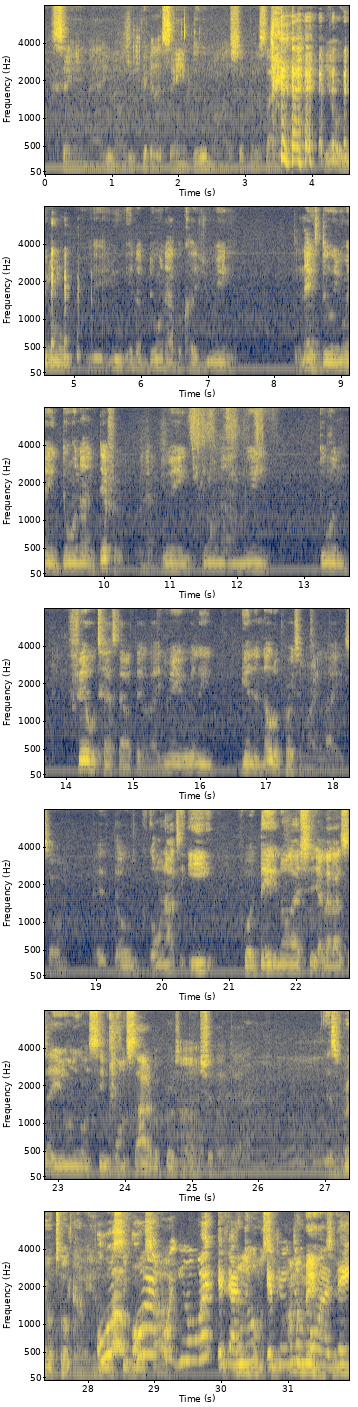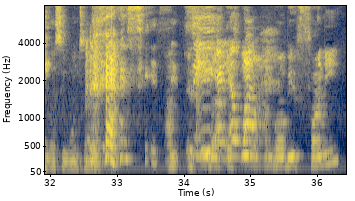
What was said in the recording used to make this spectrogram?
saying that you know you picking the same dude and all that shit, but it's like. yo, you don't. You end up doing that because you ain't. The next dude, you ain't doing nothing different. You ain't doing nothing. You ain't doing field tests out there. Like you ain't really getting to know the person right. Like so, it, those going out to eat for a date and all that shit. Like I said, you only gonna see one side of a person doing shit like that. It's real talk right here. You or, see or, side. or you know what? If You I do, if you I'm do a man, go on a so date, see one time. see, I'm, see, either, and, why? I'm gonna be funny.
